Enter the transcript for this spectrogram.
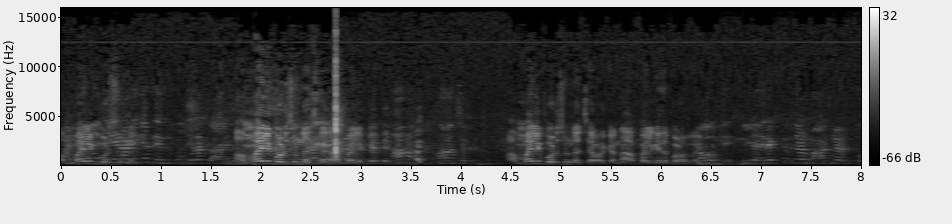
అమ్మాయిలకి పొడిచుండొచ్చు. అమ్మాయిలకి పొడిచుండొచ్చు కానీ అబ్బాయిలకి కాదు. అమ్మాయిలకి పొడిచుండొచ్చు ఎవరికన్నా అబ్బాయిలకి అయితే పడవలేదు ఓకే మీ డైరెక్టర్ గారు మాట్లాడుతూ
